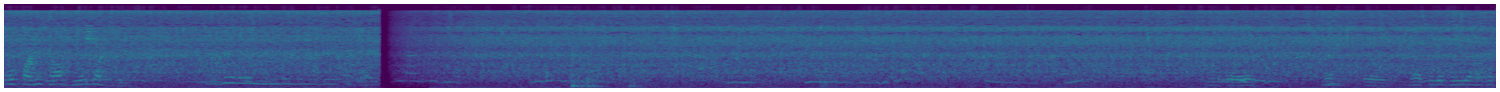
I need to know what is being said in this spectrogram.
ਉਹ ਪਾਣੀ ਸਾਫ਼ ਹੋ। ਜਾਂਦਾ ਹੈ ਜਿਹੜੇ ਮੰਦਰ ਦੇ ਨਾਲ পুরোপুরি আমাদের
